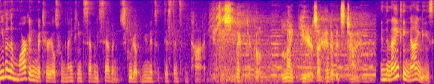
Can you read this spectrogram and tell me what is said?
Even the marketing materials from 1977 screwed up units of distance and time. It's a spectacle, light years ahead of its time. In the 1990s,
